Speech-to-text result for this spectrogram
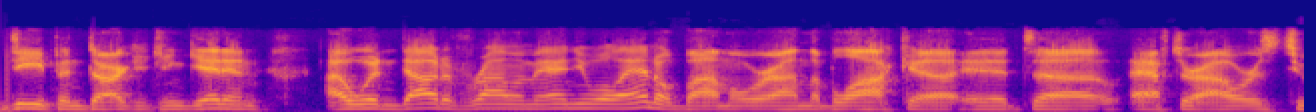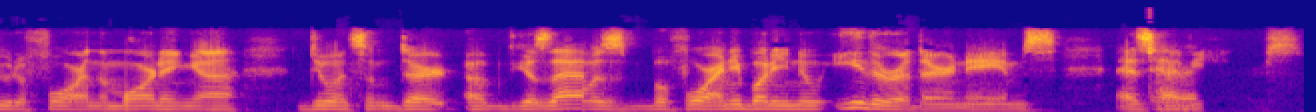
deep and dark it can get. And I wouldn't doubt if Rahm Emanuel and Obama were on the block uh, at uh, after hours, two to four in the morning, uh, doing some dirt uh, because that was before anybody knew either of their names as heavy hitters.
